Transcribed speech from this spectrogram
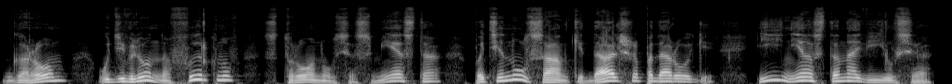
Гром, удивленно фыркнув, стронулся с места, потянул санки дальше по дороге и не остановился,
